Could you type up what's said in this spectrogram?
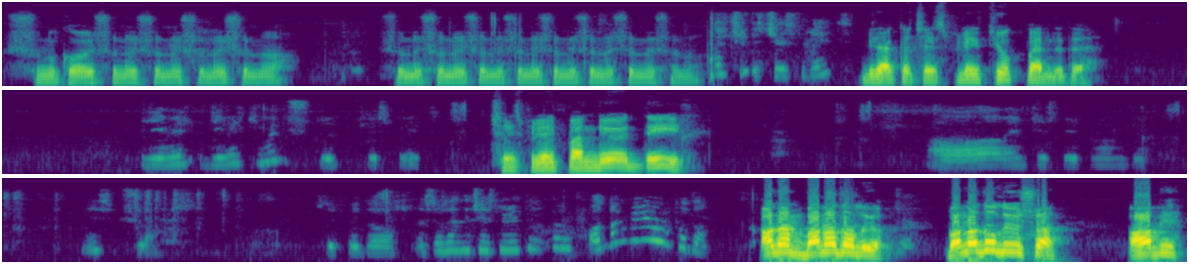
Şunu koy, şunu, şunu, şunu, şunu. Şunu, şunu, şunu, şunu, şunu, şunu, şunu, şunu. Kaç chest plate? Bir dakika chest plate yok bende de. Demir, demir kime düştü? Chest plate. Chest plate bende değil. Aa benim chest plate'im olmayacak. Neyse bir şey olmaz. Sefer daha olsun. Mesela sen de chest plate var. Adam geliyor ortadan. Anam bana dalıyor. Bana dalıyor şu an. Abi.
